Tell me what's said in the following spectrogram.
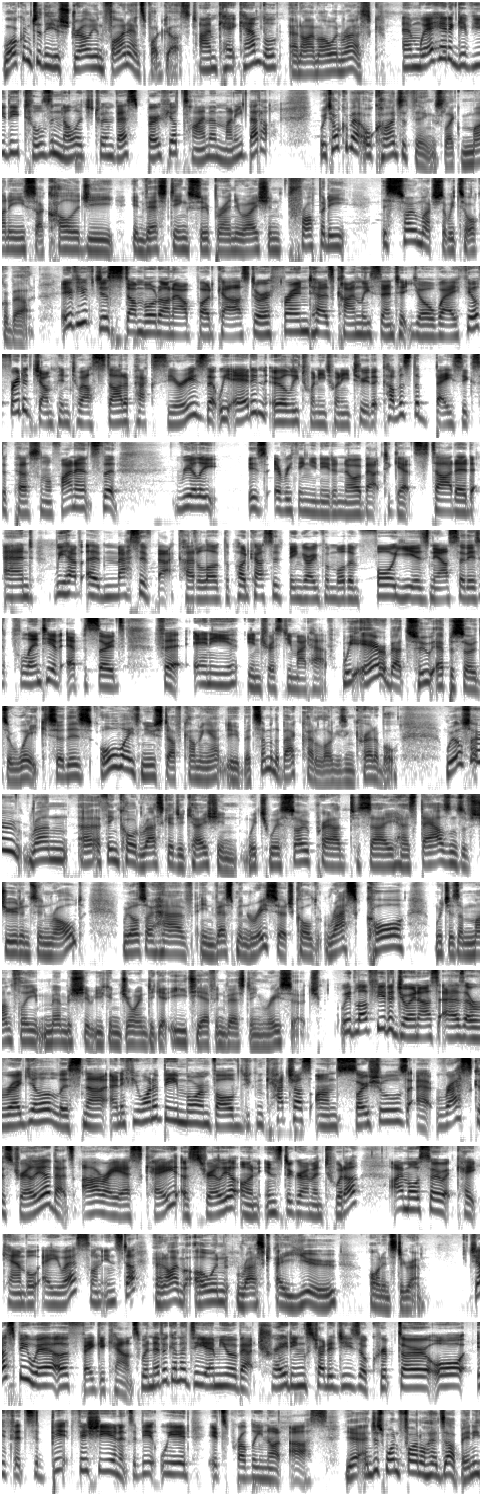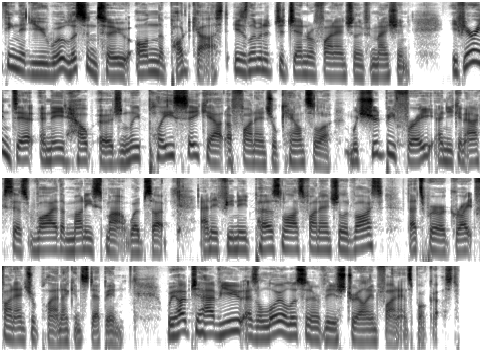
Welcome to the Australian Finance Podcast. I'm Kate Campbell. And I'm Owen Rask. And we're here to give you the tools and knowledge to invest both your time and money better. We talk about all kinds of things like money, psychology, investing, superannuation, property. There's so much that we talk about. If you've just stumbled on our podcast or a friend has kindly sent it your way, feel free to jump into our Starter Pack series that we aired in early 2022 that covers the basics of personal finance that really is everything you need to know about to get started. And we have a massive back catalogue. The podcast has been going for more than four years now, so there's plenty of episodes for any interest you might have. We air about two episodes a week, so there's always new stuff coming at you, but some of the back catalogue is incredible. We also run a thing called Rask Education, which we're so proud to say has thousands of students enrolled. We also have investment research called Rask Core, which is a monthly membership you can join to get ETF investing research. We'd love for you to join us as a regular listener. And if you want to be more involved, you can catch us on socials at Rask Australia. That's R A S K Australia on Instagram and Twitter. I'm also at Kate Campbell AUS on Insta. And I'm Owen Rask AU on Instagram. Just beware of fake accounts. We're never going to DM you about trading strategies or crypto, or if it's a bit fishy and it's a bit weird, it's probably not us. Yeah, and just one final heads up anything that you will listen to on the podcast is limited to general financial information. If you're in debt and need help urgently, please seek out a financial counselor, which should be free and you can access via the Money Smart website. And if you need personalized financial advice, that's where a great financial planner can step in. We hope to have you as a loyal listener of the Australian Finance Podcast.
